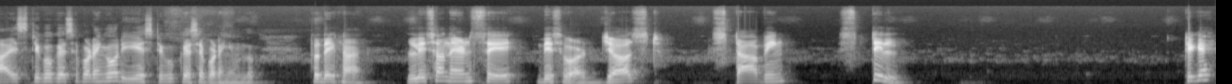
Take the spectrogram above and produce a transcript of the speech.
आई एस टी को कैसे पढ़ेंगे और ई एस टी को कैसे पढ़ेंगे हम लोग? तो देखना है। Listen and say this word just staving still ठीक है?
